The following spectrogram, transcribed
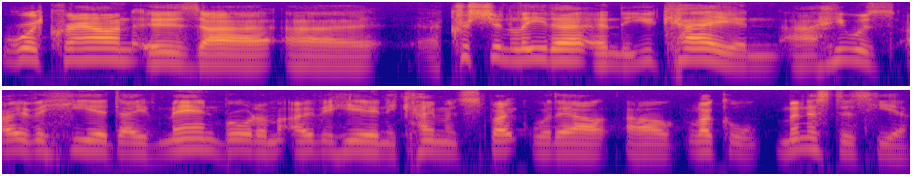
Roy Crowne is a, a, a Christian leader in the UK, and uh, he was over here. Dave Mann brought him over here, and he came and spoke with our, our local ministers here.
